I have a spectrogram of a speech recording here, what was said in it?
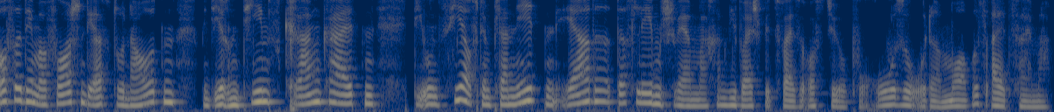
Außerdem erforschen die Astronauten mit ihren Teams Krankheiten, die uns hier auf dem Planeten Erde das Leben schwer machen, wie beispielsweise Osteoporose oder Morbus Alzheimer.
